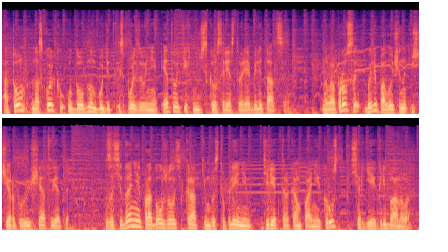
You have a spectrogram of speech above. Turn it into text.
о том, насколько удобным будет использование этого технического средства реабилитации. На вопросы были получены исчерпывающие ответы. Заседание продолжилось кратким выступлением директора компании «Круст» Сергея Грибанова –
